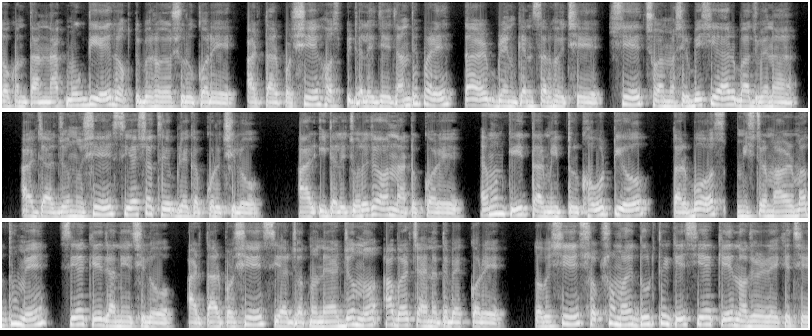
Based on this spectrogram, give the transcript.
তখন তার নাক মুখ দিয়ে রক্ত বের হওয়া শুরু করে। আর তারপর সে হসপিটালে যে জানতে পারে তার ব্রেন ক্যান্সার হয়েছে। সে ছয় মাসের বেশি আর বাঁচবে না। আর যার জন্য সে সিয়ার সাথে ব্রেকআপ করেছিল। আর ইটালি চলে যাওয়ার নাটক করে। এমনকি তার মৃত্যুর খবরটিও তার বস মিস্টার মাওয়ের মাধ্যমে সিয়াকে জানিয়েছিল, আর তারপর সে সিয়ার যত্ন নেয়ার জন্য আবার চায়নাতে ব্যাক করে। তবে সে সবসময় দূর থেকে সিয়াকে নজরে রেখেছে।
